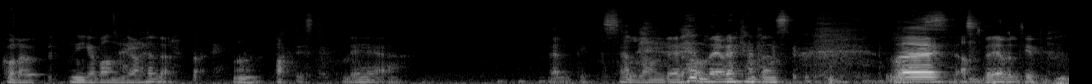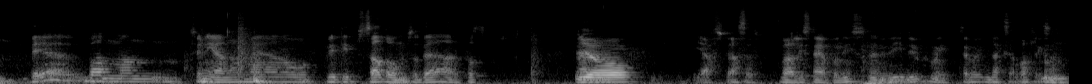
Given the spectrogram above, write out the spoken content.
kolla upp nya band jag heller. Mm. Faktiskt. Det är väldigt sällan det händer. Jag vet inte ens. Nej. Alltså det är väl typ, det är band man turnerar med och blir tipsad om sådär. På, Ja. Ja, alltså, vad lyssnade jag på nyss när vi, du kom hit? Det var ju Black Sabbath liksom. Mm.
